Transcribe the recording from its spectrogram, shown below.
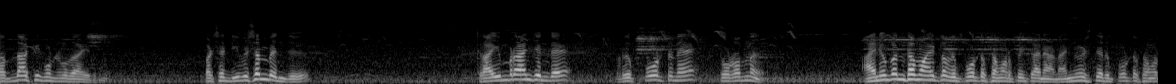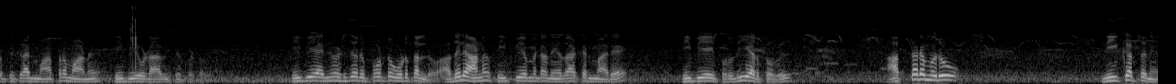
റദ്ദാക്കിക്കൊണ്ടുള്ളതായിരുന്നു. പക്ഷേ ഡിവിഷൻ ബെഞ്ച് ക്രൈംബ്രാഞ്ചിന്റെ റിപ്പോർട്ടിനെ തുടർന്ന് അനുബന്ധമായിട്ടുള്ള റിപ്പോർട്ട് സമർപ്പിക്കാനാണ് അന്വേഷിച്ച റിപ്പോർട്ട് സമർപ്പിക്കാൻ മാത്രമാണ് സി ബി ഐയോട് ആവശ്യപ്പെട്ടത്. സി ബി ഐ അന്വേഷിച്ച റിപ്പോർട്ട് കൊടുത്തല്ലോ. അതിലാണ് സി പി എമ്മിന്റെ നേതാക്കന്മാരെ സി ബി ഐ പ്രതിയേർത്തത്. അത്തരമൊരു നീക്കത്തിന്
